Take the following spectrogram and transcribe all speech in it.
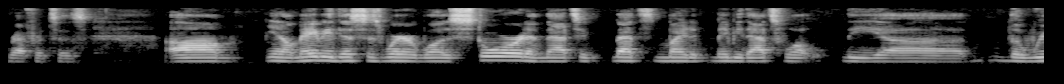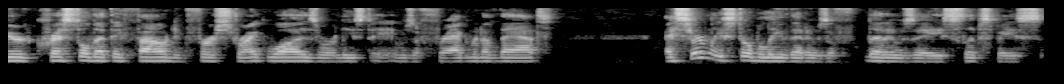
references. Um, you know, maybe this is where it was stored, and that's that's might maybe that's what the uh, the weird crystal that they found in First Strike was, or at least it was a fragment of that. I certainly still believe that it was a that it was a slip space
